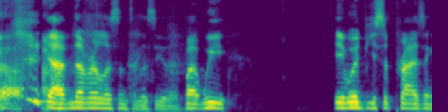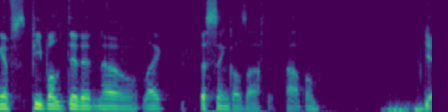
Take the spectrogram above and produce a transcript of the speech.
yeah, I've never listened to this either, but we it would be surprising if people didn't know like the singles off this album. Yeah.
